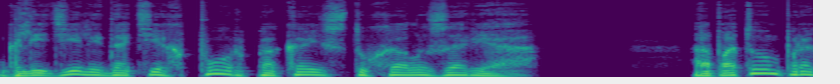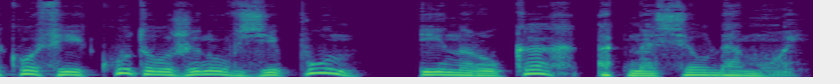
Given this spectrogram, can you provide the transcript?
Глядели до тех пор, пока истухала заря. А потом Прокофий кутал жену в зипун и на руках относил домой.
